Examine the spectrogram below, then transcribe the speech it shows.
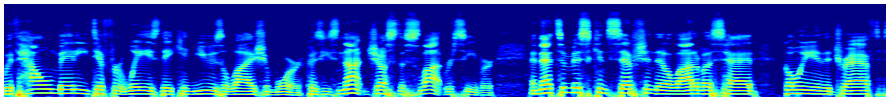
with how many different ways they can use Elijah Moore because he's not just a slot receiver. And that's a misconception that a lot of us had going into the draft,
